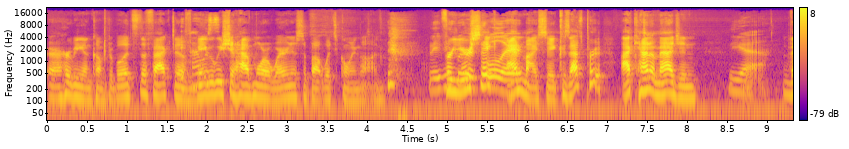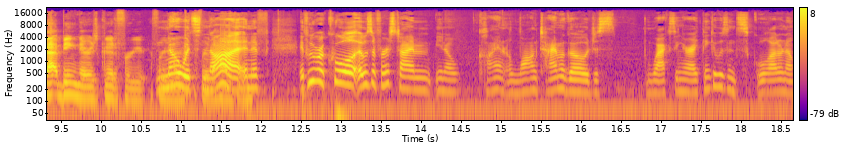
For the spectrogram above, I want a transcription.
or her being uncomfortable. It's the fact of If I maybe was- we should have more awareness about what's going on Maybe for your sake cooler. and my sake, because that's pretty. I can't imagine Yeah. that being there is good for you. No, your- it's not. And if if we were cool, it was the first time, you know, client a long time ago just waxing her. I think it was in school, I don't know.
